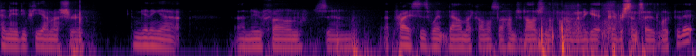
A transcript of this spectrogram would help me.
1080p. I'm not sure. I'm getting a a new phone soon. The prices went down like almost a hundred dollars on the phone I'm gonna get ever since I looked at it.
